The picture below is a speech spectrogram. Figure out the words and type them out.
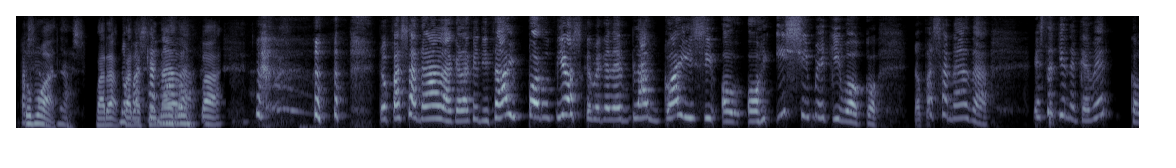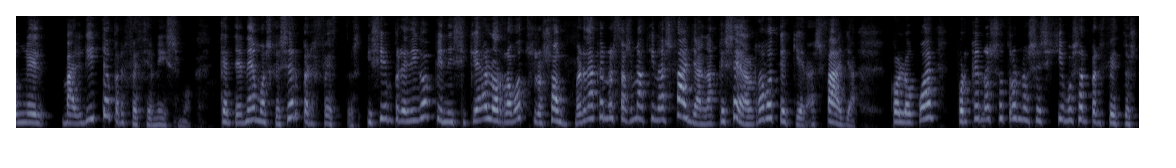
Pasa ¿Cómo nada. haces? Para, No para pasa que no nada. rompa. No pasa nada, que la que dice, ay, por Dios, que me quedé en blanco, ay, o, o, y si me equivoco. No pasa nada. Esto tiene que ver con el maldito perfeccionismo, que tenemos que ser perfectos. Y siempre digo que ni siquiera los robots lo son. ¿Verdad que nuestras máquinas fallan? La que sea, el robot que quieras, falla. Con lo cual, ¿por qué nosotros nos exigimos ser perfectos?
